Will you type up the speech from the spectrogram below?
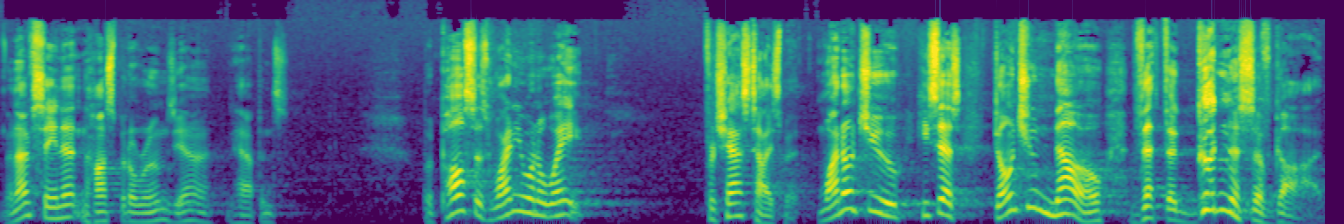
And I've seen it in hospital rooms. Yeah, it happens. But Paul says, why do you want to wait for chastisement? Why don't you, he says, don't you know that the goodness of God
